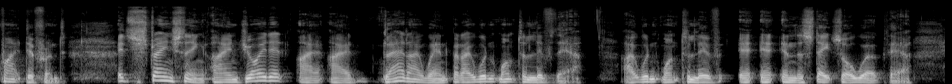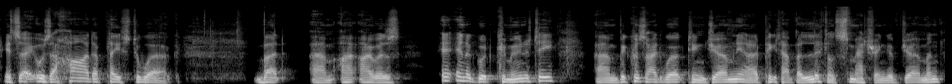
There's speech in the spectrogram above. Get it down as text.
Quite different. It's a strange thing. I enjoyed it. I, I'm glad I went, but I wouldn't want to live there. I wouldn't want to live in, in the States or work there. It's a, it was a harder place to work. But um, I, I was in a good community. Um, because I'd worked in Germany and I picked up a little smattering of German,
